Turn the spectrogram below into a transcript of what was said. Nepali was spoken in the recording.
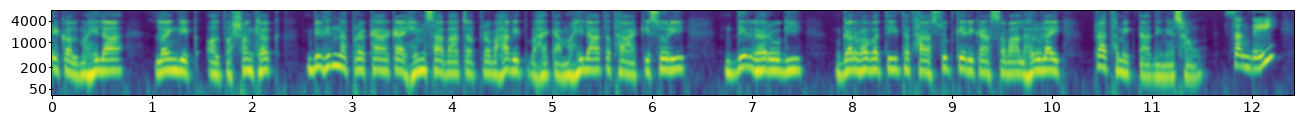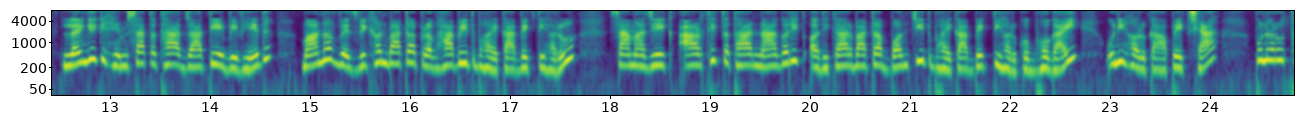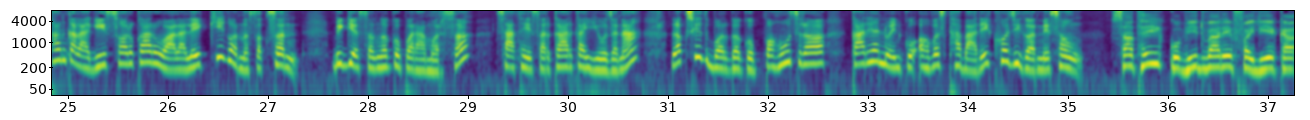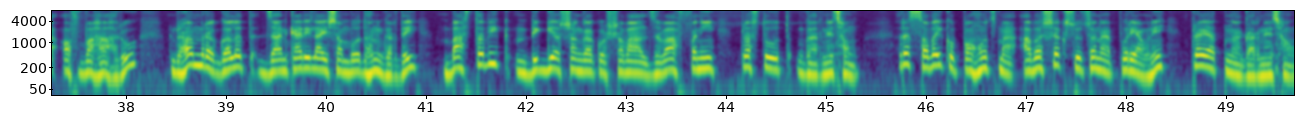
एकल महिला लैङ्गिक अल्पसङ्ख्यक विभिन्न प्रकारका हिंसाबाट प्रभावित भएका महिला तथा किशोरी दीर्घरोगी गर्भवती तथा सुत्केरीका सवालहरूलाई प्राथमिकता दिनेछौँ सँगै लैङ्गिक हिंसा तथा जातीय विभेद मानव बेचबिखनबाट प्रभावित भएका व्यक्तिहरू सामाजिक आर्थिक तथा नागरिक अधिकारबाट वञ्चित भएका व्यक्तिहरूको भोगाई उनीहरूका अपेक्षा पुनरुत्थानका लागि सरकारवालाले के गर्न सक्छन्? विज्ञ संघको परामर्श साथै सरकारका योजना लक्षित वर्गको पहुँच र कार्यान्वयनको अवस्थाबारे खोजी गर्नेछौं। साथै कोभिडबारे फैलिएका अफवाहहरू भ्रम र गलत जानकारीलाई सम्बोधन गर्दै वास्तविक विज्ञसँगको सवाल जवाफ पनि प्रस्तुत गर्नेछौँ र सबैको पहुँचमा आवश्यक सूचना पुर्याउने प्रयत्न गर्नेछौँ।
